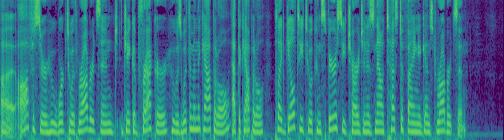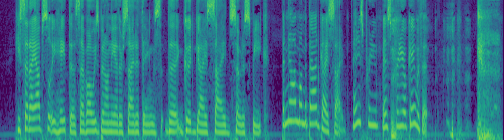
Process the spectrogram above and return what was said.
uh, officer who worked with robertson jacob fracker who was with him in the capitol at the capitol pled guilty to a conspiracy charge and is now testifying against robertson. He said i absolutely hate this. I've always been on the other side of things the good guy's side so to speak. But now i'm on the bad guy's side and he's pretty he's pretty okay with it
